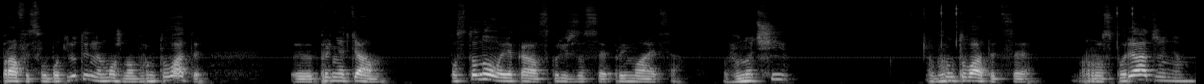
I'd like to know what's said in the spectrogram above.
прав і свобод людини можна обґрунтувати е, прийняттям постанови, яка, скоріш за все, приймається вночі. Обґрунтувати це розпорядженням,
